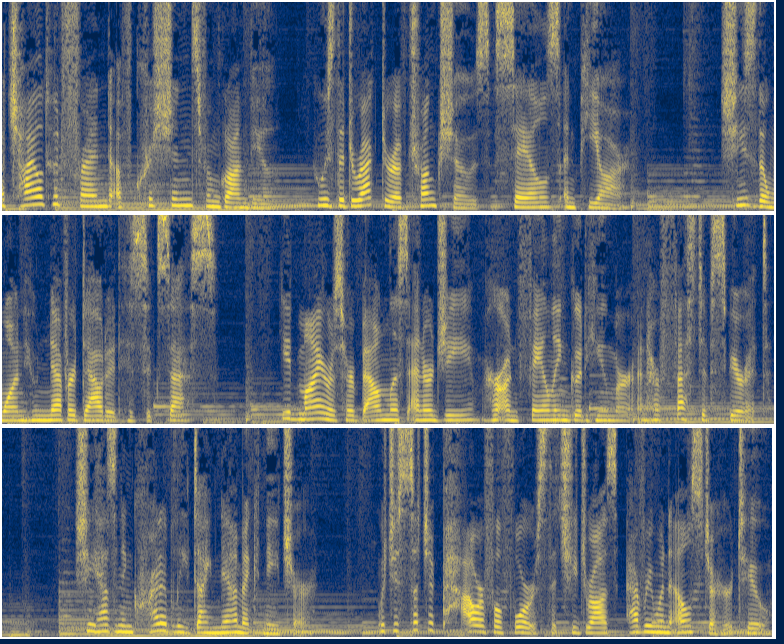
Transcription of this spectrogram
a childhood friend of Christian's from Granville, who is the director of trunk shows, sales, and PR. She's the one who never doubted his success. He admires her boundless energy, her unfailing good humor, and her festive spirit. She has an incredibly dynamic nature, which is such a powerful force that she draws everyone else to her too.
